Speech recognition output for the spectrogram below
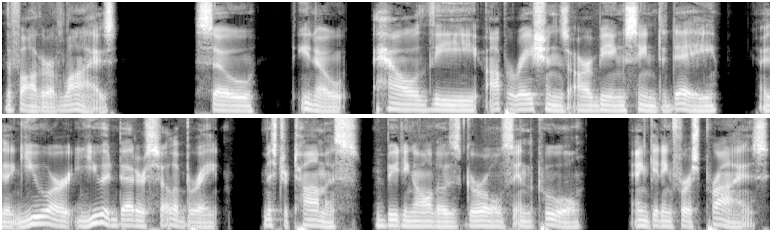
the father of lies. So, you know, how the operations are being seen today, you are you had better celebrate Mr. Thomas beating all those girls in the pool and getting first prize.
